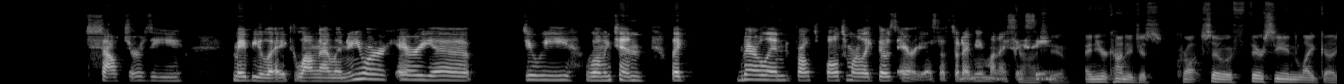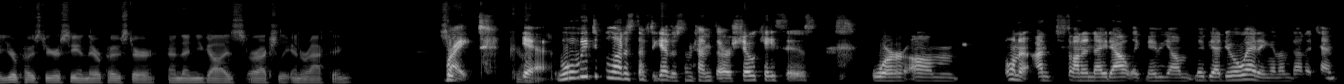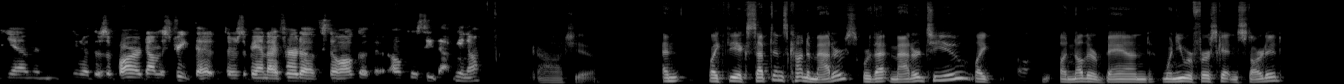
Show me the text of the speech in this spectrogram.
South Jersey, maybe like Long Island, New York area, Dewey, Wilmington, like Maryland, Baltimore, like those areas. That's what I mean when I say scene. you. And you're kind of just cross. So if they're seeing like uh, your poster, you're seeing their poster, and then you guys are actually interacting. So- right. Got Yeah. Well, we do a lot of stuff together. Sometimes there are showcases, or um, on a, I'm just on a night out. Like maybe I'm maybe I do a wedding and I'm done at 10 p.m. And you know, there's a bar down the street that there's a band I've heard of, so I'll go there. I'll go see them. You know. Got you. And like the acceptance kind of matters, or that mattered to you? Like another band when you were first getting started,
